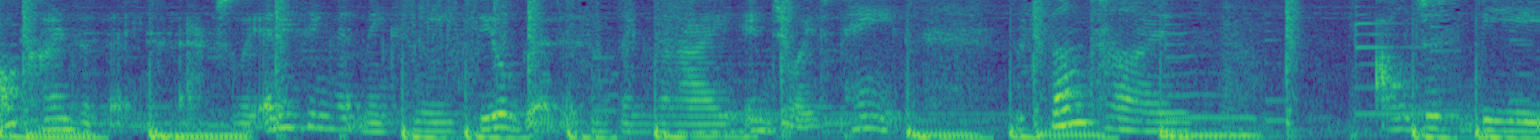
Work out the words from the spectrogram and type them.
all kinds of things actually. Anything that makes me feel good is something that I enjoy to paint. Sometimes I'll just be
